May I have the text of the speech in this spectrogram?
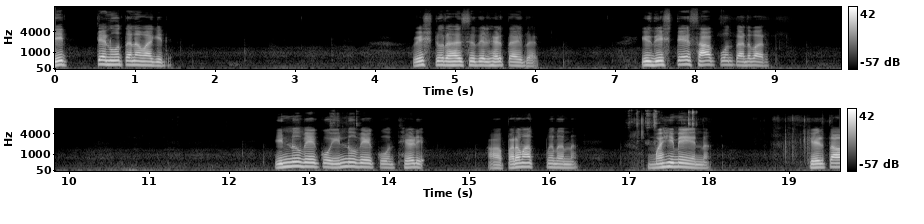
ನಿತ್ಯ ನೂತನವಾಗಿದೆ ವಿಷ್ಣು ರಹಸ್ಯದಲ್ಲಿ ಹೇಳ್ತಾ ಇದ್ದಾರೆ. ಇದಿಷ್ಟೇ ಸಾಕು ಅಂತ ಅನ್ನಬಾರ್ದು ಇನ್ನೂ ಬೇಕು ಇನ್ನೂ ಬೇಕು ಅಂತ ಹೇಳಿ ಆ ಪರಮಾತ್ಮನನ್ನು, ಮಹಿಮೆಯನ್ನು ಕೇಳ್ತಾ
